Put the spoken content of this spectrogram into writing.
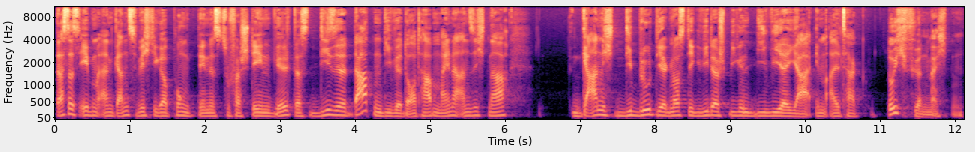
das ist eben ein ganz wichtiger Punkt, den es zu verstehen gilt, dass diese Daten, die wir dort haben, meiner Ansicht nach gar nicht die Blutdiagnostik widerspiegeln, die wir ja im Alltag durchführen möchten.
